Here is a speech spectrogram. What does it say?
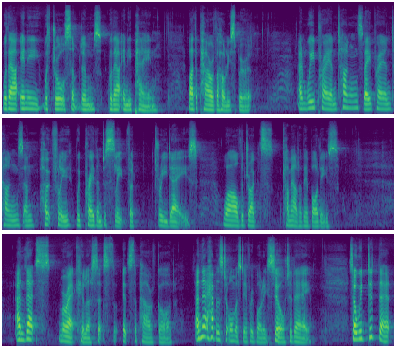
without any withdrawal symptoms, without any pain, by the power of the Holy Spirit. And we pray in tongues, they pray in tongues, and hopefully we pray them to sleep for three days while the drugs come out of their bodies. And that's miraculous. It's it's the power of God. And that happens to almost everybody still today. So we did that,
